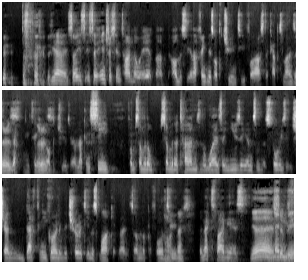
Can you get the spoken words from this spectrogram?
good. Yeah, so it's it's an interesting time that we're in, man. Honestly, and I think there's opportunity for us to capitalize. There is. Definitely taking the opportunity, and I can see from some of the some of the terms and the words they're using, and some of the stories that you're sharing, you've definitely grown in maturity in this market, man. So I'm looking forward Oh, to the next five years. Yeah, it should be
